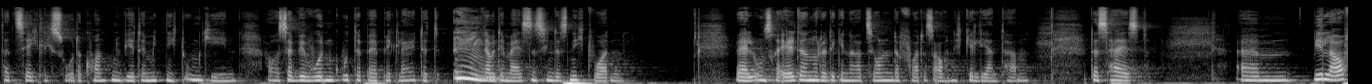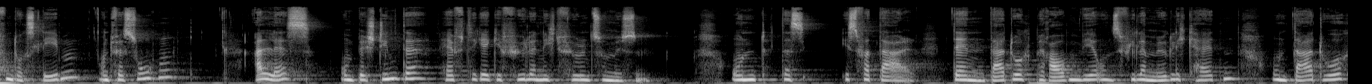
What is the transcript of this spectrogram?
tatsächlich so, da konnten wir damit nicht umgehen, außer wir wurden gut dabei begleitet. Aber die meisten sind es nicht worden weil unsere Eltern oder die Generationen davor das auch nicht gelernt haben. Das heißt, ähm, wir laufen durchs Leben und versuchen alles, um bestimmte heftige Gefühle nicht fühlen zu müssen. Und das ist fatal, denn dadurch berauben wir uns vieler Möglichkeiten und dadurch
